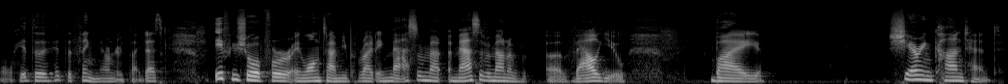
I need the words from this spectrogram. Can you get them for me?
oh, hit the hit the thing there underneath my desk. If you show up for a long time, you provide a massive amount a massive amount of uh, value by sharing content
